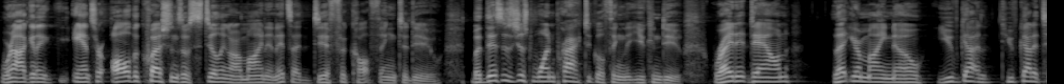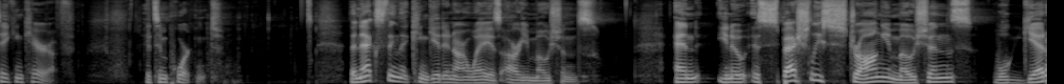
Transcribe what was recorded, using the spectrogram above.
we're not going to answer all the questions of stilling our mind, and it's a difficult thing to do. But this is just one practical thing that you can do. Write it down. Let your mind know you've got you've got it taken care of. It's important. The next thing that can get in our way is our emotions. And, you know, especially strong emotions will get,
